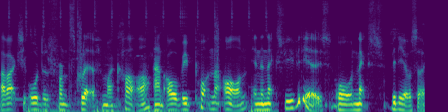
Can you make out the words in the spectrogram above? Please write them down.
I've actually ordered a front splitter for my car and I'll be putting that on in the next few videos or next video or so.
